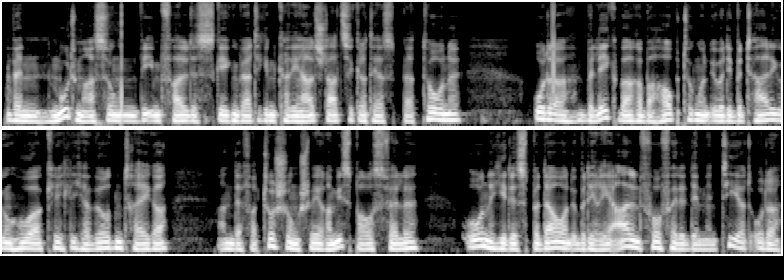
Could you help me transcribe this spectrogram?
Wenn Mutmaßungen wie im Fall des gegenwärtigen Kardinalstaatssekretärs Bertone oder belegbare Behauptungen über die Beteiligung hoher kirchlicher Würdenträger an der Vertuschung schwerer Missbrauchsfälle ohne jedes Bedauern über die realen Vorfälle dementiert oder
